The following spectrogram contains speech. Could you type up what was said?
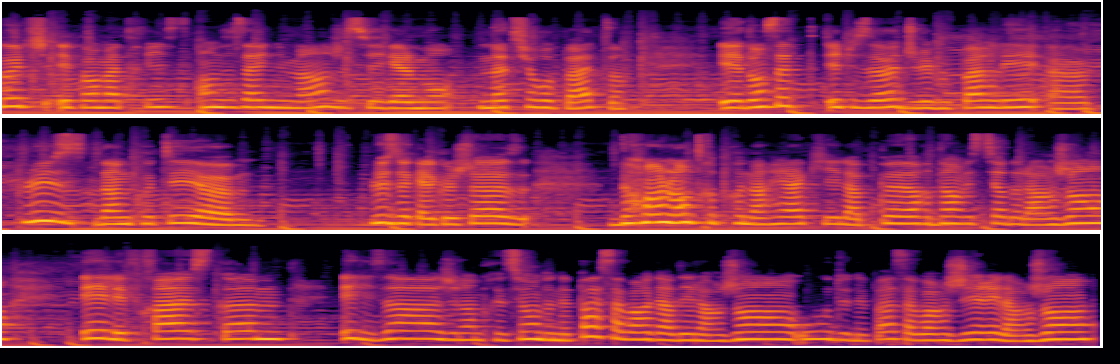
coach et formatrice en design humain. Je suis également naturopathe. Et dans cet épisode, je vais vous parler euh, plus d'un côté, euh, plus de quelque chose dans l'entrepreneuriat qui est la peur d'investir de l'argent et les phrases comme Elisa, j'ai l'impression de ne pas savoir garder l'argent ou de ne pas savoir gérer l'argent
